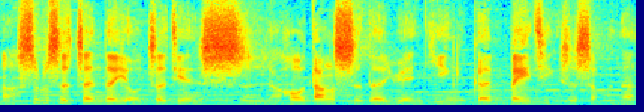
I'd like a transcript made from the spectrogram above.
啊，是不是真的有这件事？然后当时的原因跟背景是什么呢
